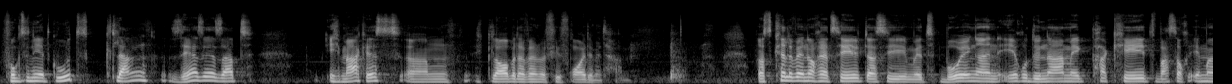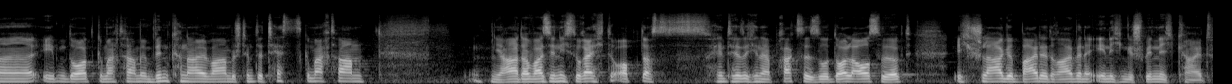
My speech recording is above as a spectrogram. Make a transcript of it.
Funktioniert gut, klang sehr, sehr satt. Ich mag es. Ähm, ich glaube, da werden wir viel Freude mit haben. Was Callaway noch erzählt, dass sie mit Boeing ein Aerodynamik-Paket, was auch immer, eben dort gemacht haben, im Windkanal waren, bestimmte Tests gemacht haben. Ja, da weiß ich nicht so recht, ob das hinterher sich in der Praxis so doll auswirkt. Ich schlage beide Driver in einer ähnlichen Geschwindigkeit.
